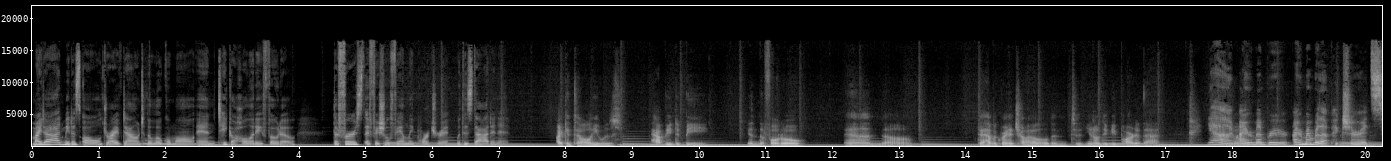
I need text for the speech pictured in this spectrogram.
my dad made us all drive down to the local mall and take a holiday photo, the first official family portrait with his dad in it. I can tell he was happy to be in the photo and uh, to have a grandchild and to you know to be part of that. Yeah, you know? I remember. I remember that picture. It's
